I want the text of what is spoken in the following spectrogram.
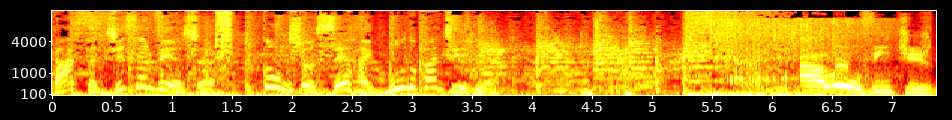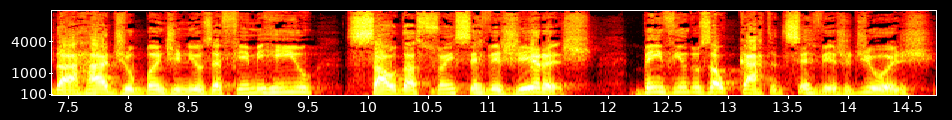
Carta de Cerveja, com José Raimundo Padilha. Alô, ouvintes da Rádio Band News FM Rio, saudações cervejeiras. Bem-vindos ao Carta de Cerveja de hoje.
